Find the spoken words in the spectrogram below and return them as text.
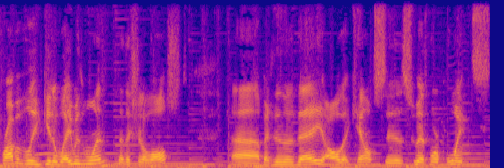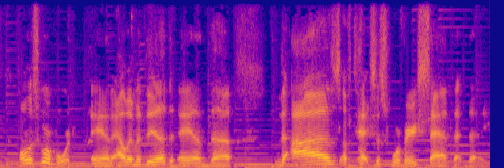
probably get away with one that they should have lost. Uh, but at the end of the day, all that counts is who has more points on the scoreboard. And Alabama did. And uh, the eyes of Texas were very sad that day,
